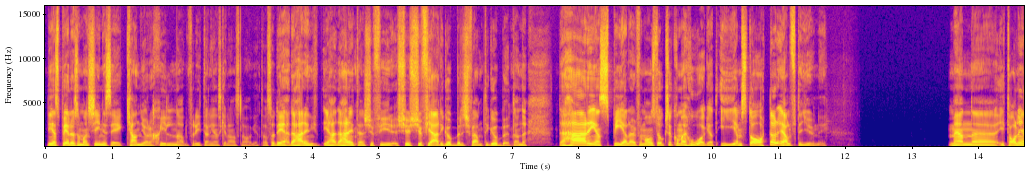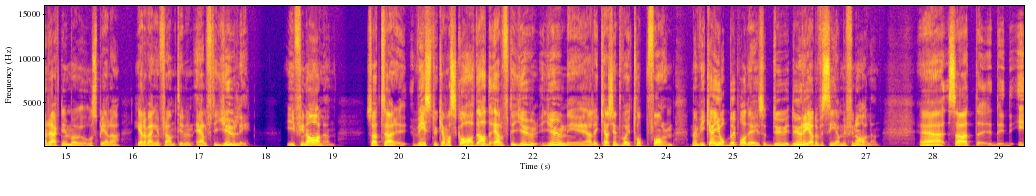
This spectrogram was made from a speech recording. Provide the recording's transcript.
Det är en spelare som Mancini säger kan göra skillnad för det italienska landslaget. Alltså det, det, här, är, inte- det här är inte en 24, 24 gubbe eller 25 gubbe, utan det, det här är en spelare, för man måste också komma ihåg att EM startar 11 juni. Men eh, Italien räknar ju med att spela hela vägen fram till den 11 juli i finalen. Så att så här, visst, du kan vara skadad 11 ju, juni, eller kanske inte vara i toppform, men vi kan jobba på dig så du, du är redo för semifinalen. Eh, så att eh, det- det-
